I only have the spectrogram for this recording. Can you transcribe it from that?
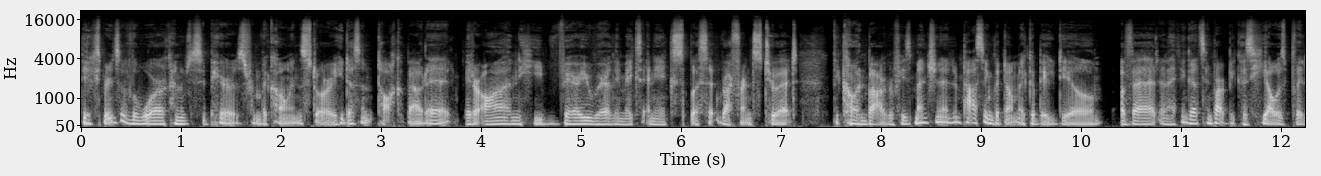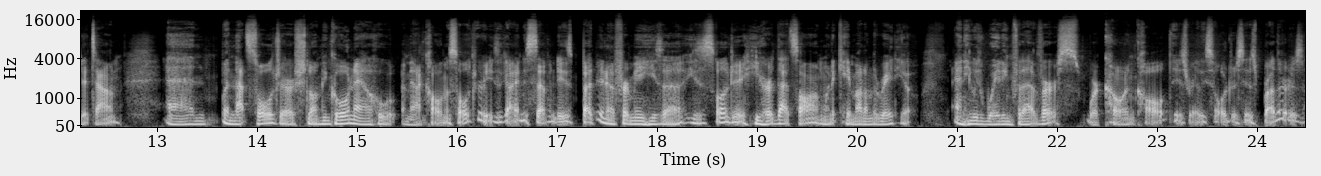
the experience of the war kind of disappears from the Cohen story. He doesn't talk about it. Later on, he very rarely makes any explicit reference to it. The Cohen biographies mention it in passing, but don't make a big deal of it. And I think that's in part because he always played it down. And when that soldier, Shlomi Gruner, who I mean, I call him a soldier, he's a guy in his 70s, but you know, for me, he's a he's a soldier. He heard that song when it came out on the radio, and he was waiting for that verse where Cohen called the Israeli soldiers his brothers,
